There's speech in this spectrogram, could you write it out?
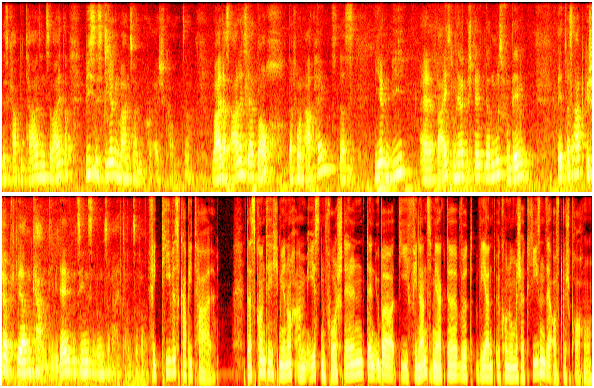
des Kapitals und so weiter, bis es irgendwann zu einem Crash kommt. Weil das alles ja doch davon abhängt, dass irgendwie äh, Reichtum hergestellt werden muss, von dem etwas abgeschöpft werden kann, Dividenden, Zinsen und so weiter und so fort. Fiktives Kapital. Das konnte ich mir noch am ehesten vorstellen, denn über die Finanzmärkte wird während ökonomischer Krisen sehr oft gesprochen.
